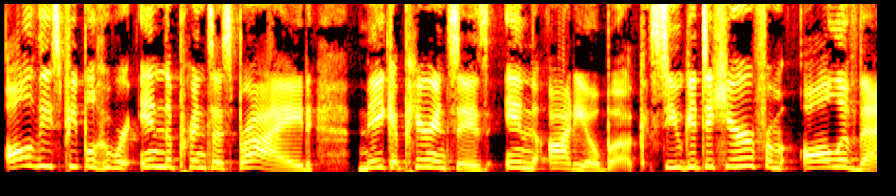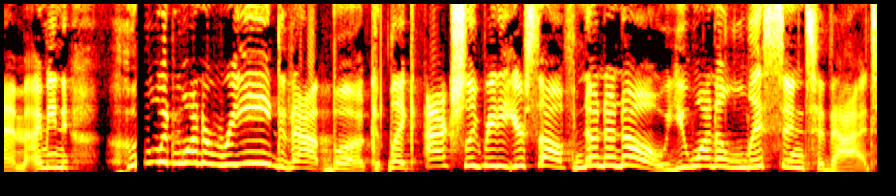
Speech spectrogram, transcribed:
all of these people who were in The Princess Bride make appearances in the audiobook. So you get to hear from all of them. I mean, who would want to read that book? Like, actually read it yourself. No, no, no. You want to listen to that.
